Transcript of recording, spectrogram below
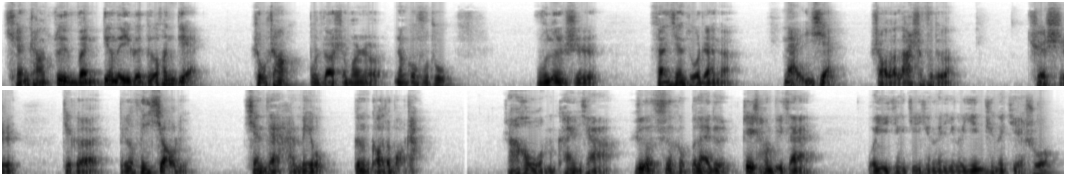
前场最稳定的一个得分点受伤，不知道什么时候能够复出。无论是三线作战的哪一线少了拉什福德，确实这个得分效率现在还没有更高的保障。然后我们看一下。热刺和布莱顿这场比赛，我已经进行了一个音频的解说。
